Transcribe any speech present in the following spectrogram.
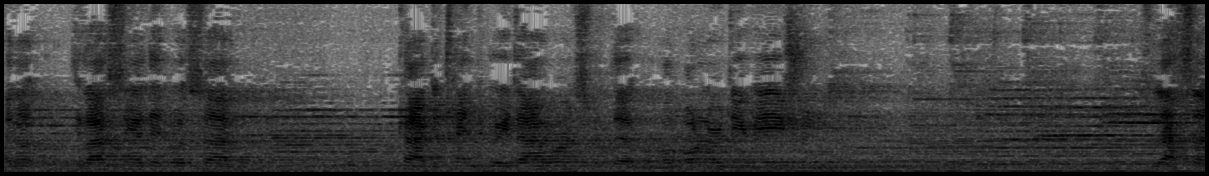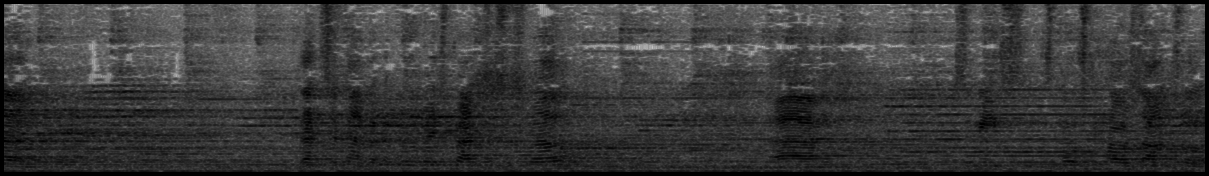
I know the last thing I did was um, kind of the 10 degree downwards with the ulnar deviation. So that's um, that's a kind of a to practice as well. Um, means it's mostly horizontal,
